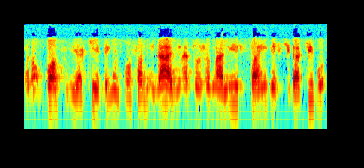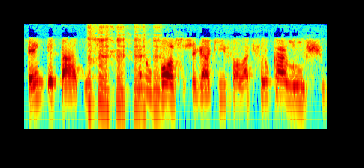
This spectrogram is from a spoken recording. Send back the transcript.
Eu não posso vir aqui, tenho responsabilidade, né? Sou jornalista investigativo em dados. Eu não posso chegar aqui e falar que foi o Carluxo.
